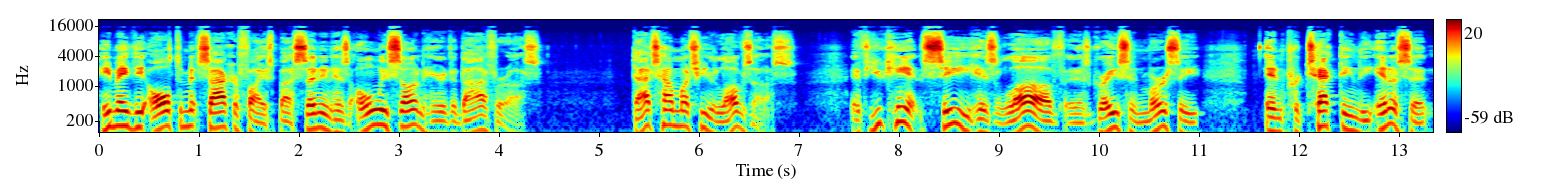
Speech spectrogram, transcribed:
He made the ultimate sacrifice by sending his only son here to die for us. That's how much he loves us. If you can't see his love and his grace and mercy in protecting the innocent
